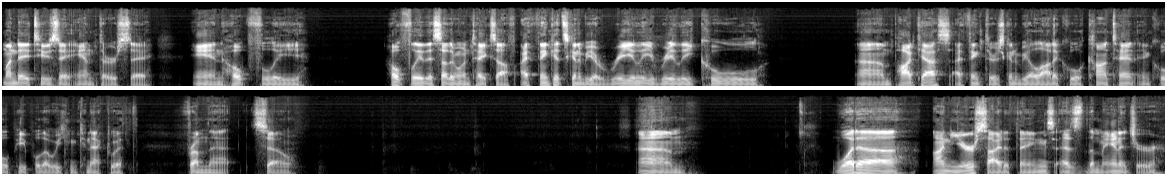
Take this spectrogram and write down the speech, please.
Monday, Tuesday, and Thursday, and hopefully, hopefully this other one takes off. I think it's gonna be a really, really cool um, podcast. I think there's gonna be a lot of cool content and cool people that we can connect with from that. So, um, what uh on your side of things as the manager,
